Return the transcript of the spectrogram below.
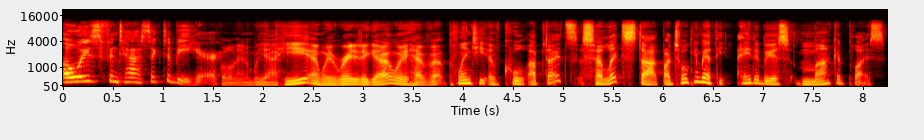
Always fantastic to be here. Well, then we are here and we're ready to go. We have uh, plenty of cool updates. So let's start by talking about the AWS Marketplace.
